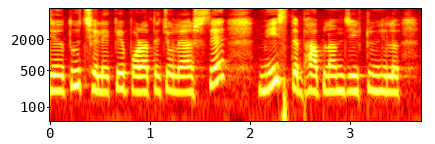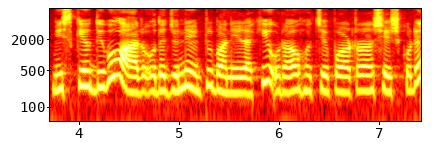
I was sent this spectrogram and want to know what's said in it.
যেহেতু ছেলেকে পড়াতে চলে আসছে মিস, তো ভাবলাম যে একটু হলো মিসকেও দিব আর ওদের জন্য একটু বানিয়ে রাখি। ওরাও হচ্ছে পড়াটা শেষ করে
